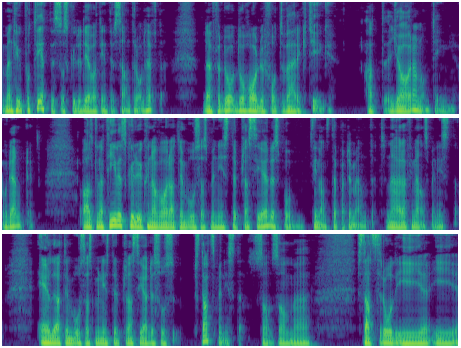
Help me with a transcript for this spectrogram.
Men hypotetiskt så skulle det vara ett intressant rollhäfte. Därför då, då har du fått verktyg att göra någonting ordentligt. Och alternativet skulle ju kunna vara att en bostadsminister placerades på finansdepartementet, nära finansministern. Eller att en bostadsminister placerades hos statsministern som, som eh, statsråd i, i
